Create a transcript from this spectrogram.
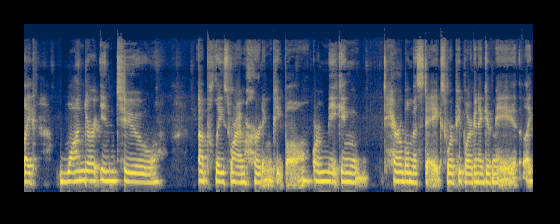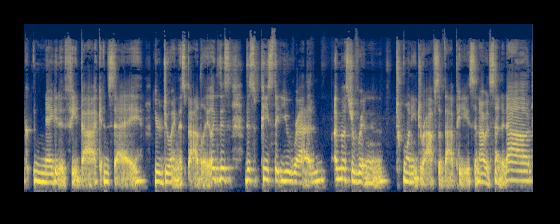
like wander into a place where I'm hurting people or making terrible mistakes where people are going to give me like negative feedback and say you're doing this badly. Like this this piece that you read i must have written 20 drafts of that piece and i would send it out.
